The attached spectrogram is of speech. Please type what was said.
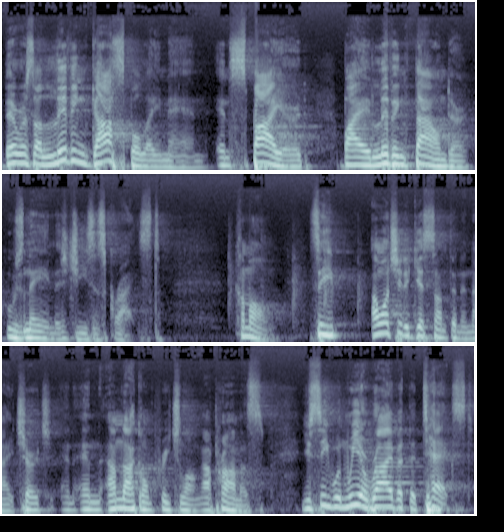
There is a living gospel, amen, inspired by a living founder whose name is Jesus Christ. Come on. See, I want you to get something tonight, church, and, and I'm not going to preach long, I promise. You see, when we arrive at the text,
